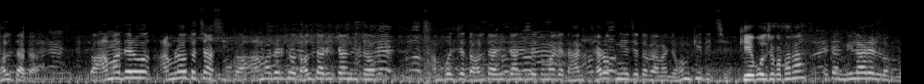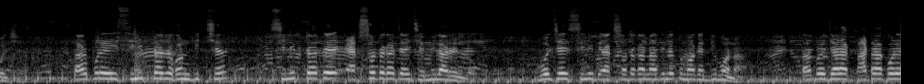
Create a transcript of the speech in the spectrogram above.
ধলতাটা। তো আমাদেরও আমরাও তো চাষি তো আমাদেরকেও ধলতা রিটার্ন দিতে হবে। আমি বলছে ধলতা রিটার্ন দিলে তোমাকে ধান ফেরত নিয়ে যেতে হবে আমাকে হুমকি দিচ্ছে। কে বলছে কথাটা? এটা মিলারের লোক বলছে। তারপরে এই স্লিপটা যখন দিচ্ছে স্লিপটাতে একশো টাকা চাইছে মিলারের লোক। বলছে এই স্লিপ একশো টাকা না দিলে তোমাকে দিব না। তারপরে যারা কাটা করে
